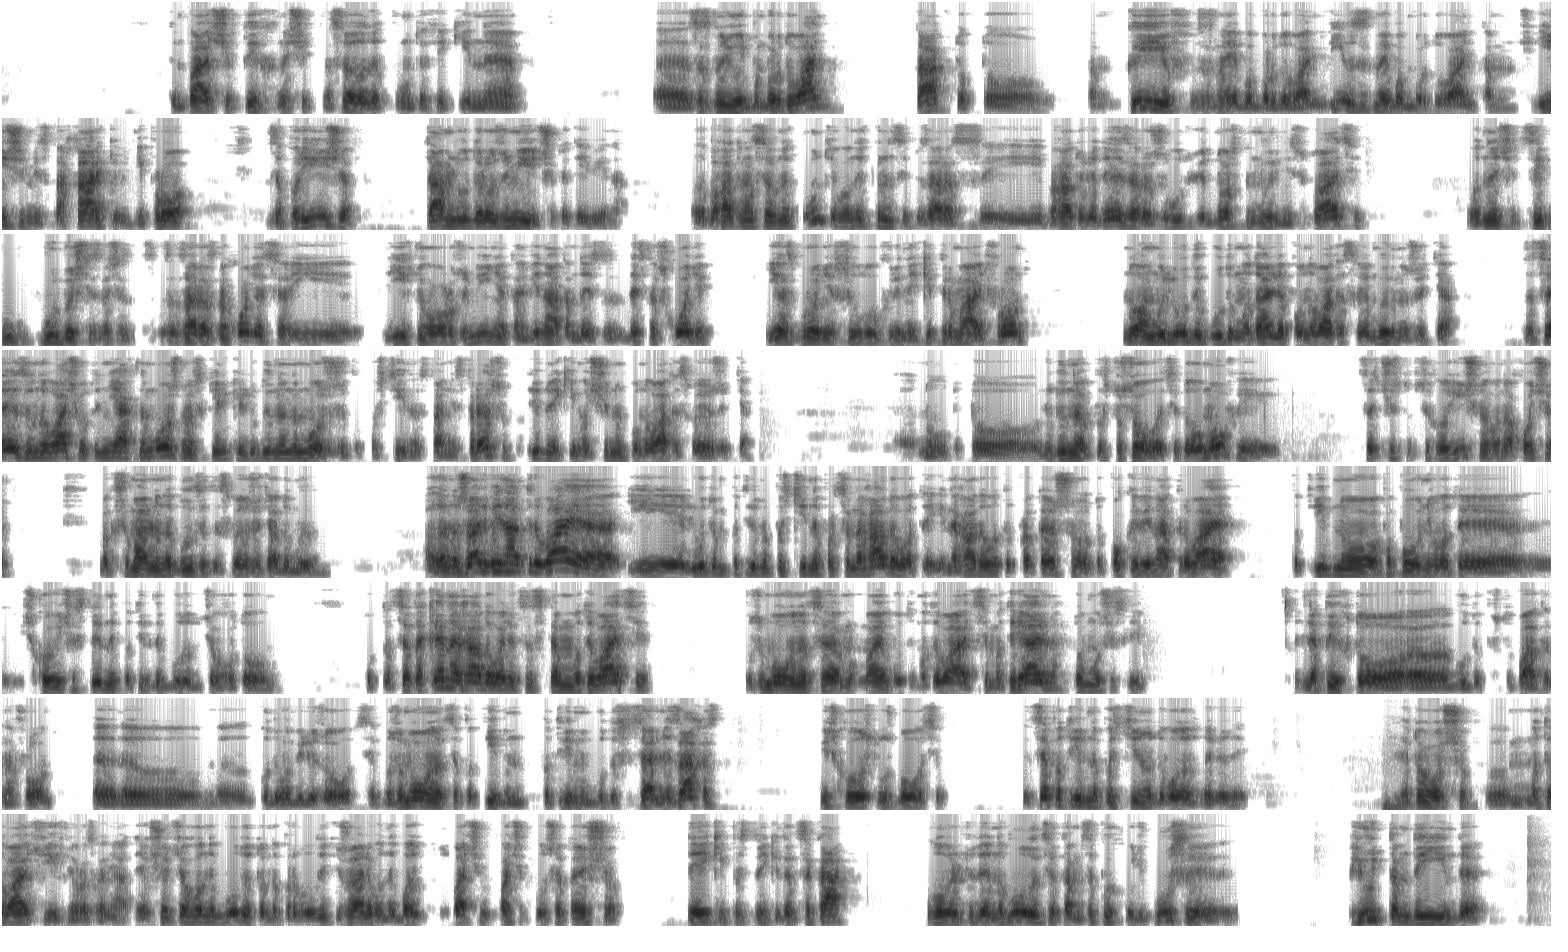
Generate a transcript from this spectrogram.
тим паче в тих значить, населених пунктах, які не е, зазнають бомбардувань, так, тобто там, Київ зазнає бомбардувань, Львів зазнає бомбардувань, там, інші міста, Харків, Дніпро, Запоріжжя. Там люди розуміють, що таке війна. Але багато населених пунктів, вони, в принципі, зараз і багато людей зараз живуть в відносно мирній ситуації. Вони, значить, ці бу- значить, зараз знаходяться, і їхнього розуміння, там війна там десь, десь на сході, є Збройні Сили України, які тримають фронт. Ну а ми, люди, будемо далі планувати своє мирне життя. За це звинувачувати ніяк не можна, оскільки людина не може жити постійно в стані стресу, потрібно якимось чином планувати своє життя. Ну, тобто людина пристосовується до умов, і це чисто психологічно, вона хоче максимально наблизити своє життя до миру. Але, на жаль, війна триває, і людям потрібно постійно про це нагадувати, і нагадувати про те, що допоки війна триває, потрібно поповнювати військові частини, потрібно бути до цього готовим. Тобто це таке нагадування, це система мотивації. Безумовно, це має бути мотивація матеріальна, в тому числі, для тих, хто е, буде поступати на фронт, буде мобілізовуватися. Безумовно, це потрібен, потрібен буде соціальний захист військовослужбовців. І це потрібно постійно доводити до людей. Для того, щоб е, мотивацію їхню розганяти. Якщо цього не буде, то на превеликий жаль, вони бачать, бачать лише те, що деякі представники ТЦК ловлять людей на вулиці, там запихують буси, п'ють там де-інде.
